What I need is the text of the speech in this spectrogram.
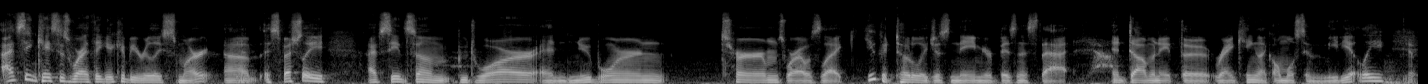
I've seen cases where I think it could be really smart, um, especially I've seen some boudoir and newborn terms where I was like, you could totally just name your business that yeah. and dominate the ranking like almost immediately. Yep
